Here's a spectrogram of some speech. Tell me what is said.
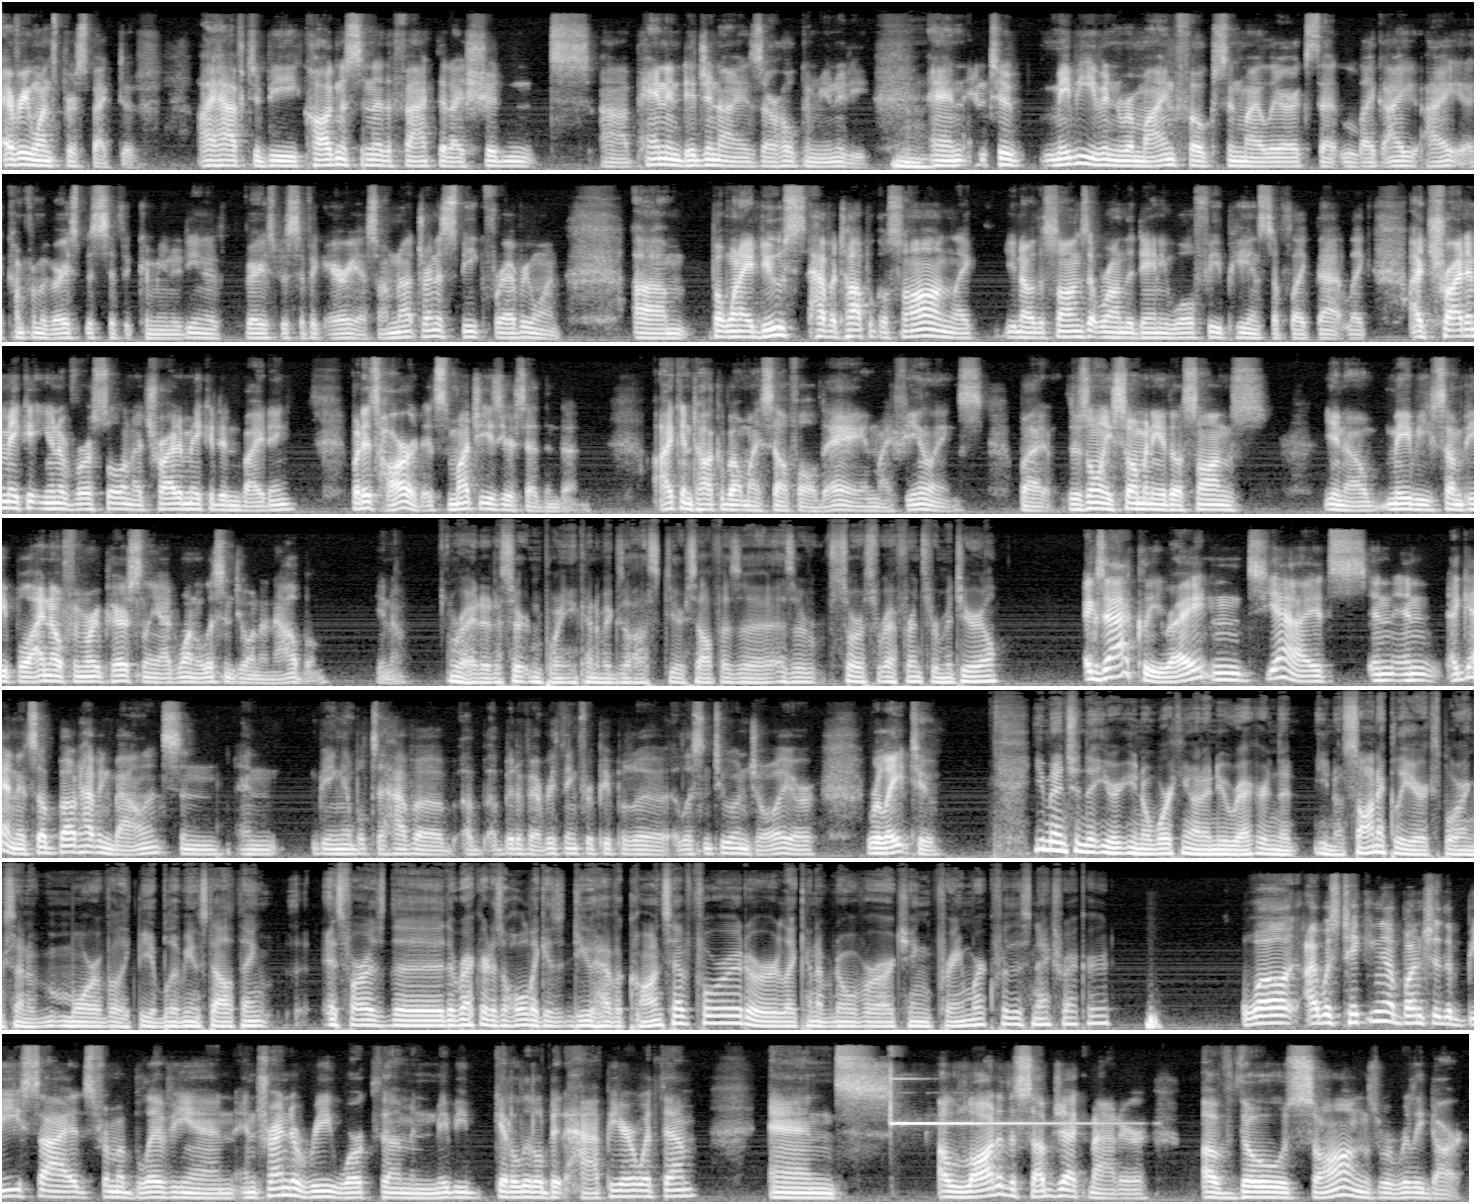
everyone's perspective. I have to be cognizant of the fact that I shouldn't uh, pan indigenize our whole community, mm. and and to maybe even remind folks in my lyrics that like I I come from a very specific community in a very specific area, so I'm not trying to speak for everyone. Um, but when I do have a topical song, like you know the songs that were on the Danny Wolfe EP and stuff like that, like I try to make it universal and I try to make it inviting, but it's hard. It's much easier said than done. I can talk about myself all day and my feelings, but there's only so many of those songs, you know, maybe some people I know for me personally, I'd want to listen to on an album, you know. Right. At a certain point, you kind of exhaust yourself as a as a source reference for material. Exactly right, and yeah, it's and and again, it's about having balance and and being able to have a, a, a bit of everything for people to listen to, enjoy, or relate to. You mentioned that you're, you know, working on a new record and that, you know, sonically you're exploring some of more of like the Oblivion style thing. As far as the the record as a whole, like, is do you have a concept for it or like kind of an overarching framework for this next record? Well, I was taking a bunch of the B sides from Oblivion and trying to rework them and maybe get a little bit happier with them. And a lot of the subject matter of those songs were really dark.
